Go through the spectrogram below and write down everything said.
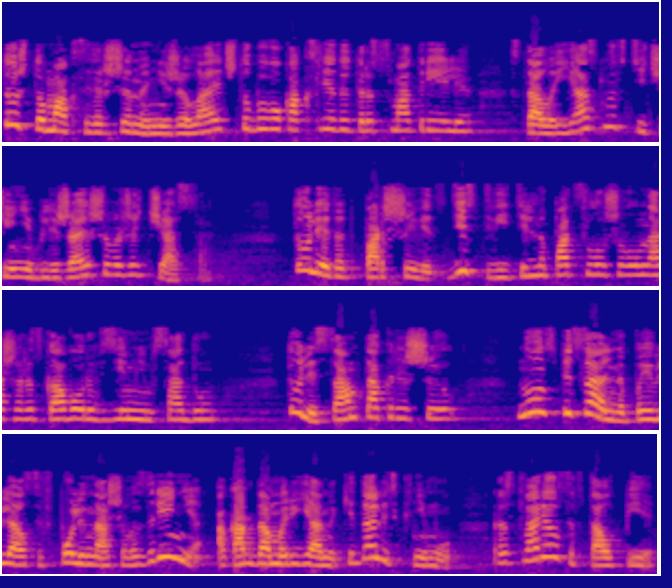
То, что Мак совершенно не желает, чтобы его как следует рассмотрели, стало ясно в течение ближайшего же часа. То ли этот паршивец действительно подслушивал наши разговоры в зимнем саду, то ли сам так решил, но он специально появлялся в поле нашего зрения, а когда Марьяны кидались к нему, растворялся в толпе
